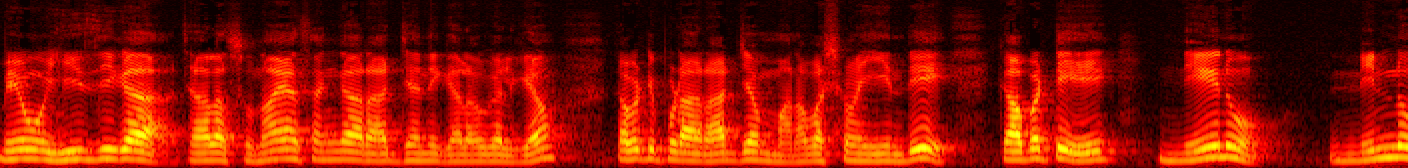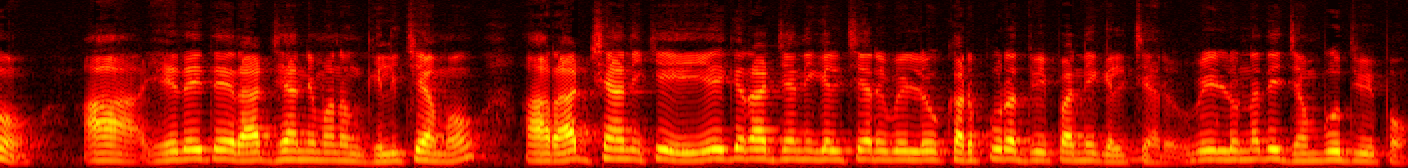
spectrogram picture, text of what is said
మేము ఈజీగా చాలా సునాయాసంగా రాజ్యాన్ని గెలవగలిగాం. కాబట్టి ఇప్పుడు ఆ రాజ్యం మన వశం అయ్యింది. కాబట్టి నేను నిన్ను ఆ ఏదైతే రాజ్యాన్ని మనం గెలిచామో ఆ రాజ్యానికి ఏ రాజ్యాన్ని గెలిచారు వీళ్ళు? కర్పూర ద్వీపాన్ని గెలిచారు. వీళ్ళున్నది జంబూ ద్వీపం.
